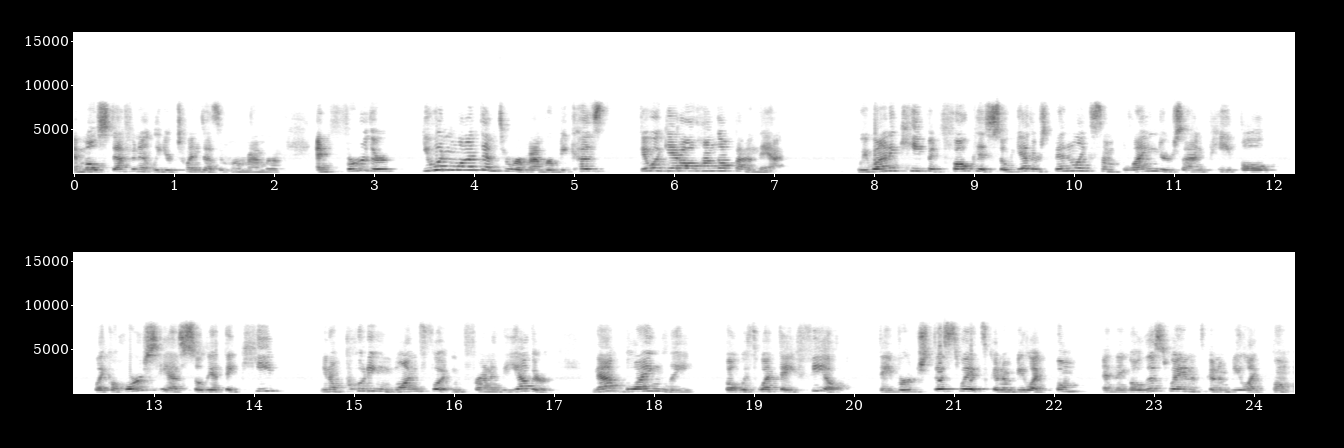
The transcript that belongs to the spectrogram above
and most definitely your twin doesn't remember. And further, you wouldn't want them to remember because they would get all hung up on that. We want to keep it focused. So yeah, there's been like some blinders on people like a horse has so that they keep, you know, putting one foot in front of the other, not blindly, but with what they feel. They verge this way, it's going to be like boom, and they go this way, and it's going to be like boom.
